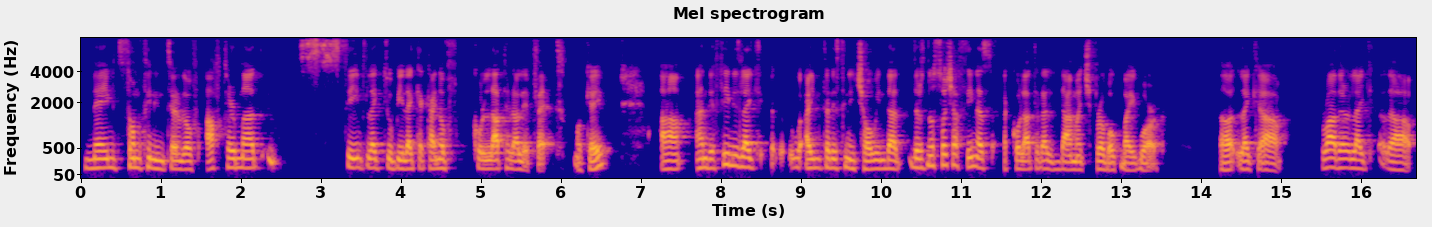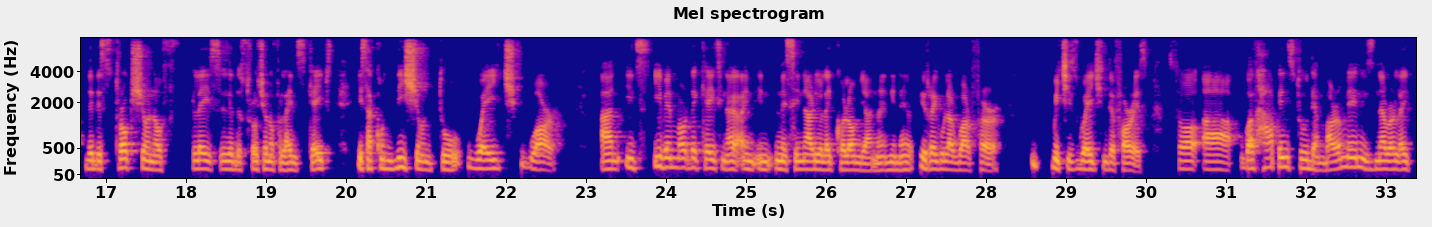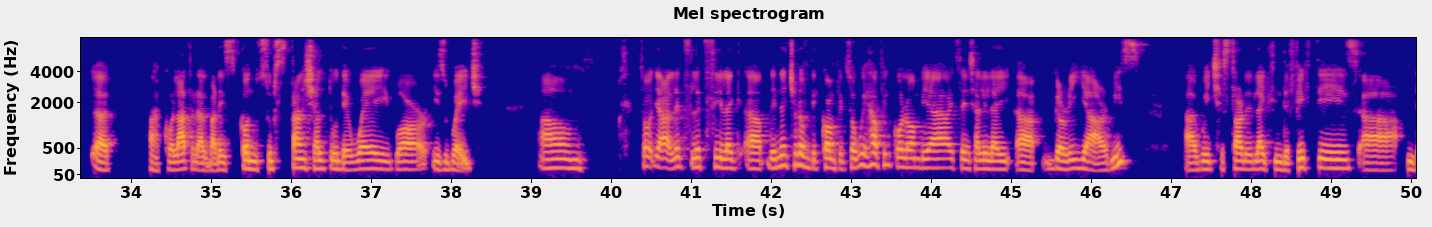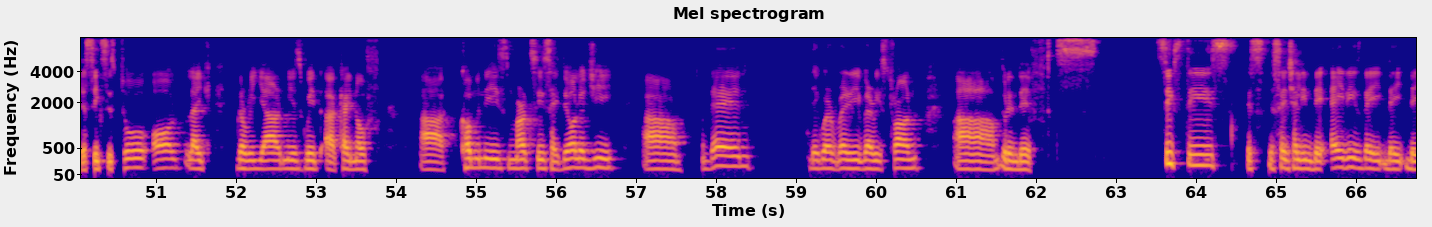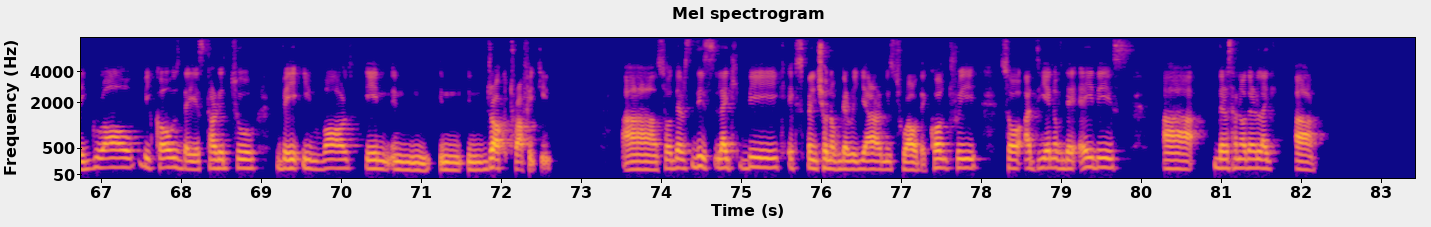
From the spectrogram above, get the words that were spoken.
name something in terms of aftermath it seems like to be like a kind of collateral effect okay uh, and the thing is like i'm interested in showing that there's no such a thing as a collateral damage provoked by work uh, like uh, rather like uh, the destruction of places, the destruction of landscapes is a condition to wage war. And it's even more the case in a, in, in a scenario like Colombia, in, in irregular warfare, which is waged in the forest. So uh, what happens to the environment is never like uh, collateral, but it's consubstantial to the way war is waged. Um, so yeah let's let's see like uh, the nature of the conflict so we have in colombia essentially like uh, guerrilla armies uh, which started like in the 50s uh, in the 60s too all like guerrilla armies with a kind of uh, communist marxist ideology. Uh, then they were very very strong during the 60s essentially in the 80s they, they, they grow because they started to be involved in, in, in, in drug trafficking. Uh, so there's this like big expansion of guerrilla armies throughout the country. So at the end of the 80s uh, there's another like uh,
